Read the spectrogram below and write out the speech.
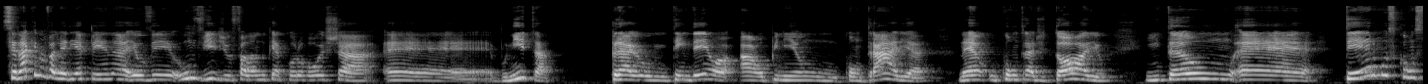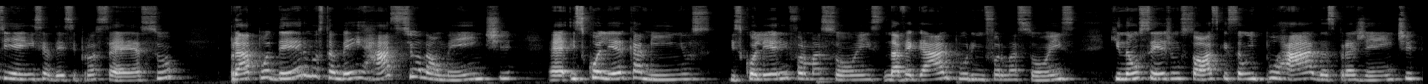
Será que não valeria a pena eu ver um vídeo falando que a cor roxa é bonita? Para eu entender a opinião contrária, né? o contraditório. Então, é, termos consciência desse processo para podermos também racionalmente é, escolher caminhos, escolher informações, navegar por informações que não sejam só as que são empurradas para a gente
